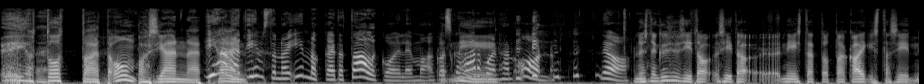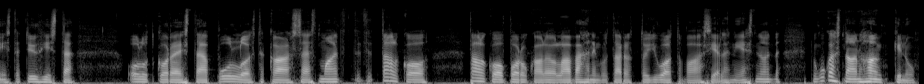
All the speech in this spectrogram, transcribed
ei ole totta, että onpas jännä. Että Ihan, näin... että ihmiset on noin innokkaita talkoilemaan, koska niin. harvoinhan on. Joo. No sitten kysyi siitä, siitä niistä tota, kaikista siitä, niistä tyhjistä olutkoreista ja pulloista kanssa, ja sitten mä ajattelin, että talkoo, talkoo porukalle ollaan vähän niin kuin tarjottu juotavaa siellä, niin ja sitten no, no kuka sitä on hankkinut,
